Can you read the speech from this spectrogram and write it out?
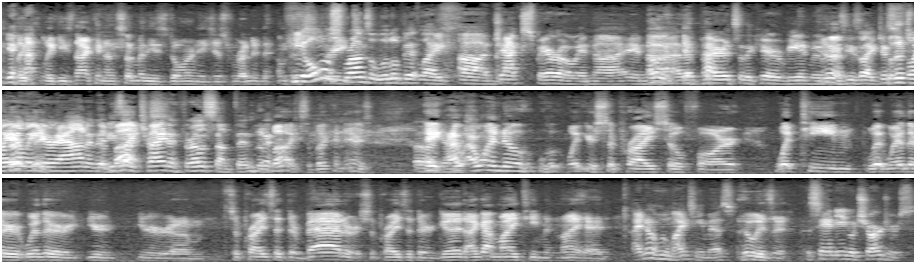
Yeah. like like he's knocking on somebody's door and he's just running down. The He almost street. runs a little bit like uh, Jack Sparrow in uh, in uh, Oh, yeah. the Pirates of the Caribbean movies. Yeah. He's like just Well, flailing perfect. around, and then The he's like trying to throw something. the Bucks, the Buccaneers. Oh, hey, I. I want to know wh- what your surprise so far. What team? Wh- whether whether your your um, surprised that they're bad or surprised that they're good? I got my team in my head. I know who my team is. Who is it? The San Diego Chargers.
